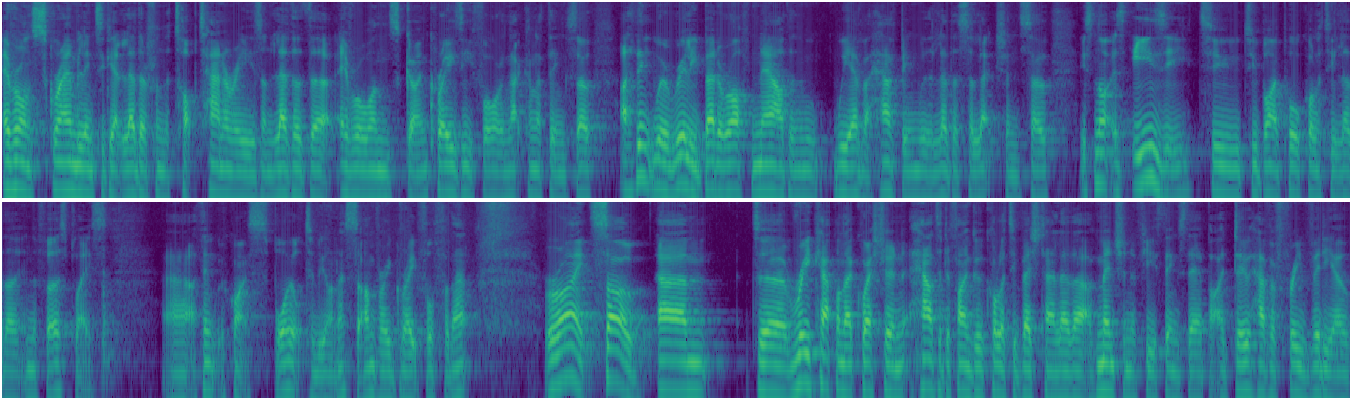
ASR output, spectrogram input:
everyone's scrambling to get leather from the top tanneries and leather that everyone's going crazy for and that kind of thing. So I think we're really better off now than we ever have been with a leather selection. So it's not as easy to to buy poor quality leather in the first place. Uh, I think we're quite spoilt, to be honest, so I'm very grateful for that. Right, so um, to recap on that question, how to define good quality vegetarian leather, I've mentioned a few things there, but I do have a free video,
